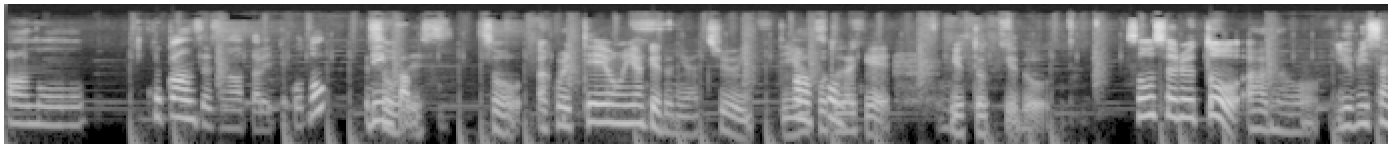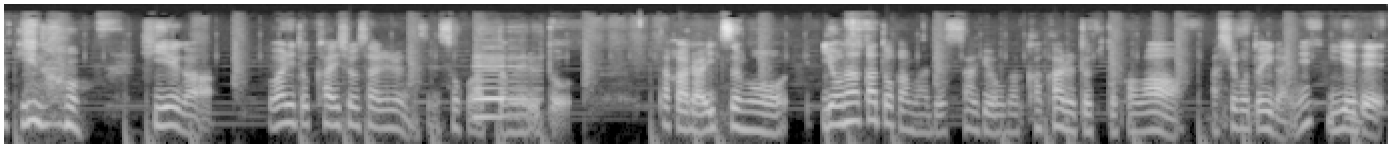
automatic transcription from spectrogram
あの股関節のあたりってこと？リンパそうです。そう。あこれ低温やけどには注意っていうことだけ言っとくけど。そうするとあの指先の 冷えが割と解消されるんですねそこ温めると。だからいつも夜中とかまで作業がかかる時とかはあ仕事以外ね家で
